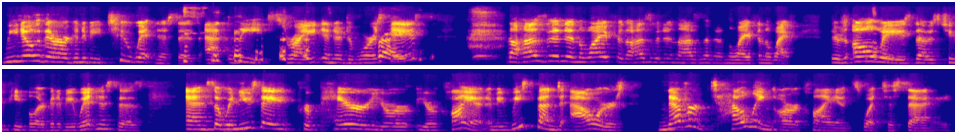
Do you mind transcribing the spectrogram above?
we know there are going to be two witnesses at least right in a divorce right. case? The husband and the wife or the husband and the husband and the wife and the wife. There's always those two people are going to be witnesses. And so when you say prepare your your client i mean we spend hours never telling our clients what to say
